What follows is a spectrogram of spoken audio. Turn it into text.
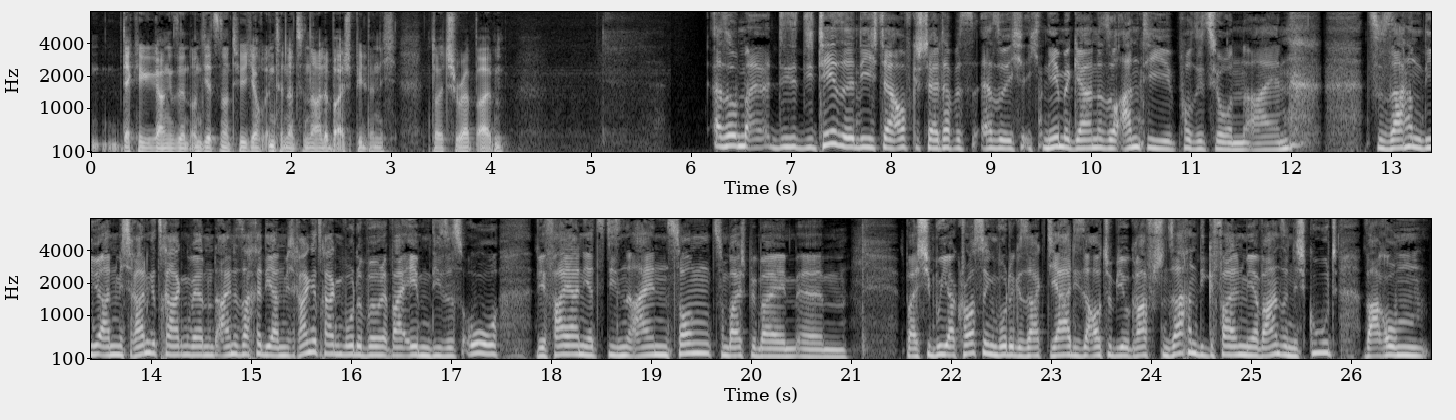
Decke gegangen sind und jetzt natürlich auch internationale Beispiele, nicht deutsche Rap-Alben. Also die, die These, die ich da aufgestellt habe, ist, also ich, ich nehme gerne so Anti-Positionen ein zu Sachen, die an mich herangetragen werden. Und eine Sache, die an mich herangetragen wurde, war eben dieses, oh, wir feiern jetzt diesen einen Song, zum Beispiel beim ähm, bei Shibuya Crossing wurde gesagt, ja, diese autobiografischen Sachen, die gefallen mir wahnsinnig gut. Warum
